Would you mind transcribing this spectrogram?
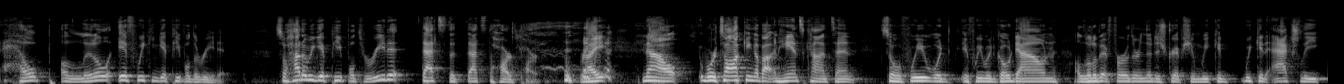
help a little if we can get people to read it. So how do we get people to read it? That's the that's the hard part, right? now, we're talking about enhanced content. So if we would if we would go down a little bit further in the description, we could we could actually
